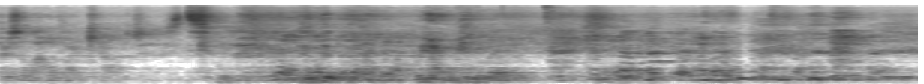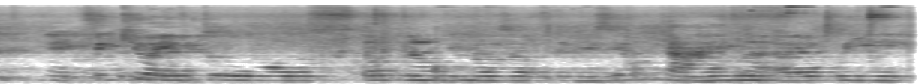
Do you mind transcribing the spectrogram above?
There's a lot of archaeologists. we are midway. okay, thank you. I have to stop now because of the museum time. I hope we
